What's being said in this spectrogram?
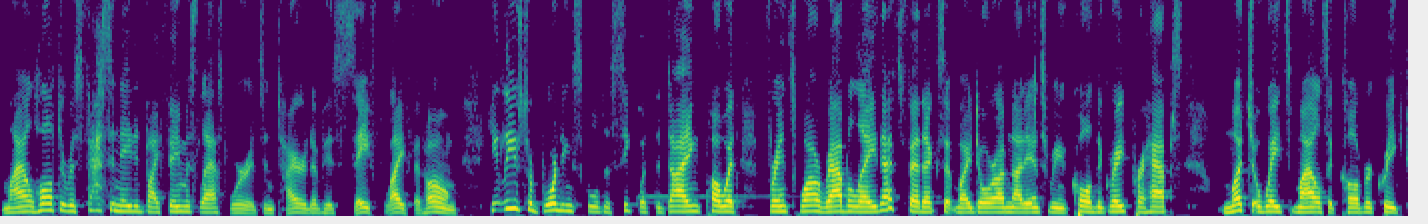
Mile Halter is fascinated by famous last words and tired of his safe life at home. He leaves for boarding school to seek what the dying poet Francois Rabelais, that's FedEx at my door, I'm not answering a call, the great perhaps much awaits Miles at Culver Creek.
